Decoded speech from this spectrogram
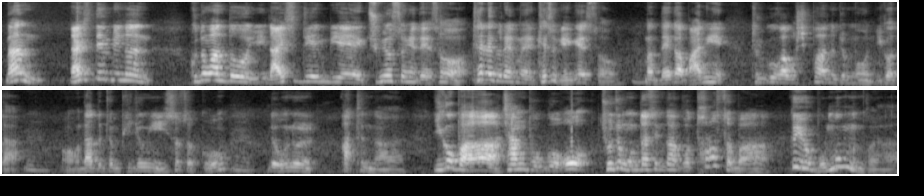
난 나이스 D&B는 그동안도 이 나이스 D&B의 중요성에 대해서 텔레그램에 계속 얘기했어. 음. 난 내가 많이 들고 가고 싶어 하는 종목은 이거다. 응. 어, 나도 좀 비중이 있었었고. 응. 근데 오늘 같은 날 이거 봐. 장 보고 어 조정 온다 생각하고 털었어 봐. 그 이거 못 먹는 거야.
